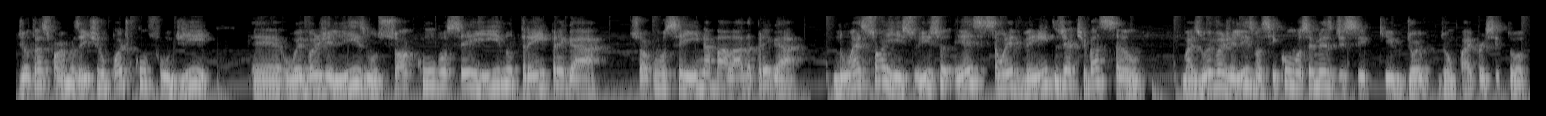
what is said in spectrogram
de outras formas. A gente não pode confundir é, o evangelismo só com você ir no trem pregar só com você ir na balada pregar. Não é só isso. Isso, esses são eventos de ativação. Mas o evangelismo, assim como você mesmo disse que John Piper citou,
